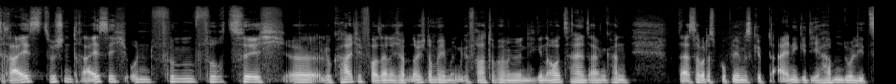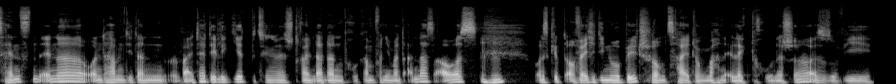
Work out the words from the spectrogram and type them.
30, zwischen 30 und 45 äh, Lokal-TV-Sender. Ich habe neulich noch mal jemanden gefragt, ob er mir die genaue Zahlen sagen kann. Da ist aber das Problem, es gibt einige, die haben nur Lizenzen inne und haben die dann weiter delegiert, beziehungsweise strahlen da dann ein Programm von jemand anders aus. Mhm. Und es gibt auch welche, die nur Bildschirmzeitung machen, elektronische, also so wie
